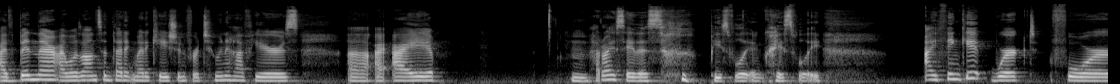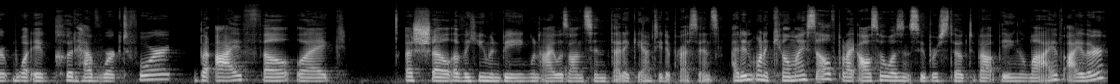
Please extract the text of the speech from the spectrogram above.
I've been there, I was on synthetic medication for two and a half years. Uh, I, I hmm, how do I say this peacefully and gracefully? I think it worked for what it could have worked for, but I felt like a shell of a human being when I was on synthetic antidepressants. I didn't want to kill myself, but I also wasn't super stoked about being alive either.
